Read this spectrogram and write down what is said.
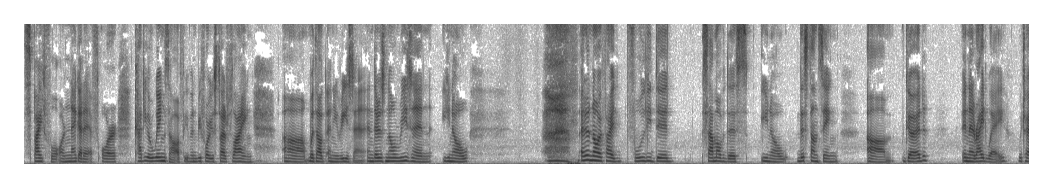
spiteful or negative or cut your wings off even before you start flying uh, without any reason. And there's no reason, you know. I don't know if I fully did some of this, you know, distancing um, good in a right way, which I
